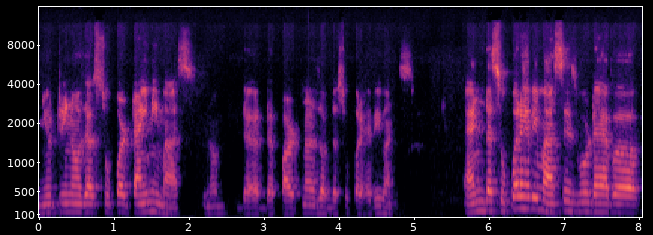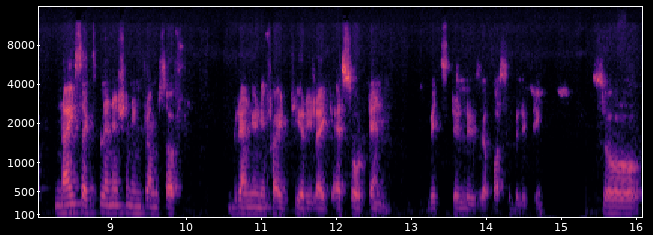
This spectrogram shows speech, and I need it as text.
neutrinos are super tiny mass, you know, the, the partners of the super heavy ones. And the super heavy masses would have a nice explanation in terms of grand unified theory like SO10, which still is a possibility. So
